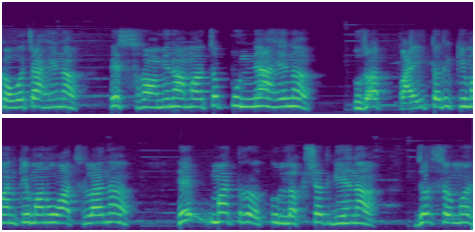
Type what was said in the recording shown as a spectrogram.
कवच आहे ना हे स्वामी नामाचं पुण्य आहे ना तुझा पाय तरी किमान किमान वाचला ना हे मात्र तू लक्षात घे ना. जर समज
